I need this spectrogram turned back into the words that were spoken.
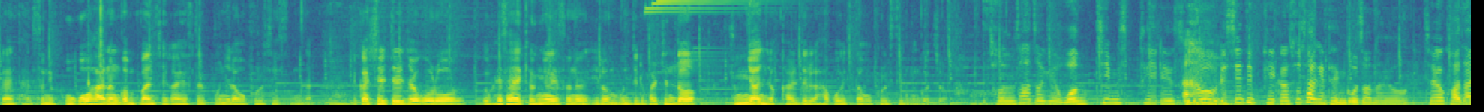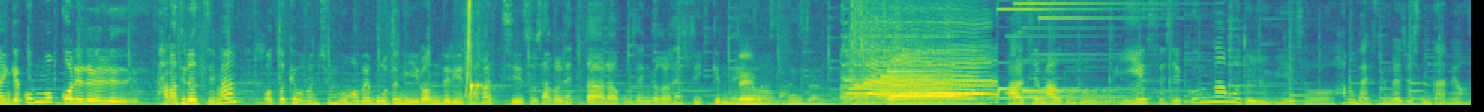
그냥 단순히 보고하는 것만 제가 했을 뿐이라고 볼 수 있습니다. 그러니까 실질적으로 그 회사의 경영에서는 이런 분들이 훨씬 더 중요한 역할들을 하고 있다고 볼 수 있는 거죠. 전사적인 원팀 스피릿으로 우리 CDP가 수상이 된 거잖아요. 제가 과장님께 꽃목걸이를 달아드렸지만 어떻게 보면 중공업의 모든 일원들이 다 같이 수상을 했다라고 생각을 할 수 있겠네요. 네, 맞습니다. 마지막으로 ESG 꿈나무들을 위해서 한 말씀 해주신다면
